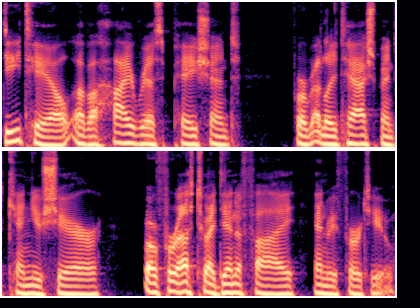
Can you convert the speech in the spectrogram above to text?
detail of a high risk patient for retinal detachment can you share or for us to identify and refer to you?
